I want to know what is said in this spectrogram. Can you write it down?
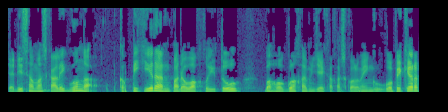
Jadi sama sekali gue nggak kepikiran pada waktu itu bahwa gue akan menjadi kakak sekolah minggu. Gue pikir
